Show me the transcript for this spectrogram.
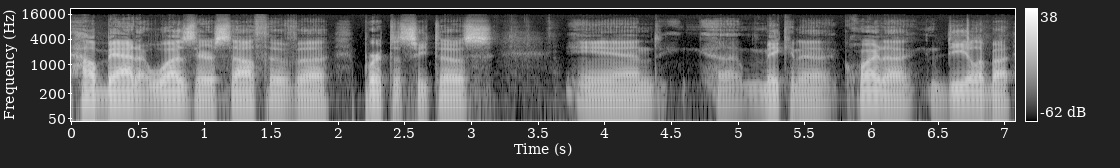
how bad it was there south of uh, Puertecitos. And uh, making a quite a deal about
